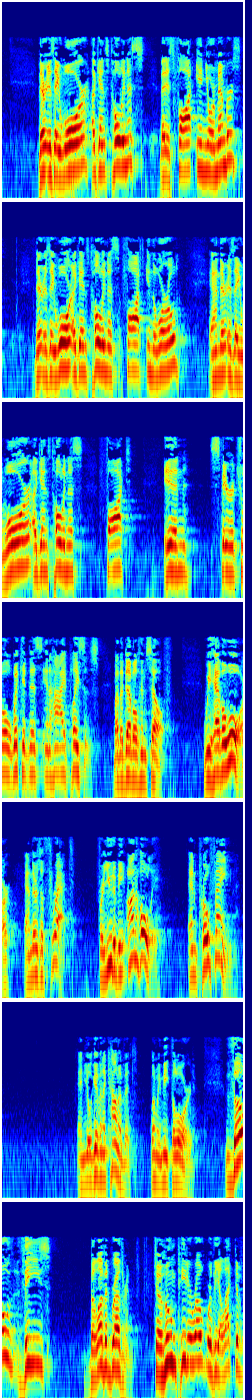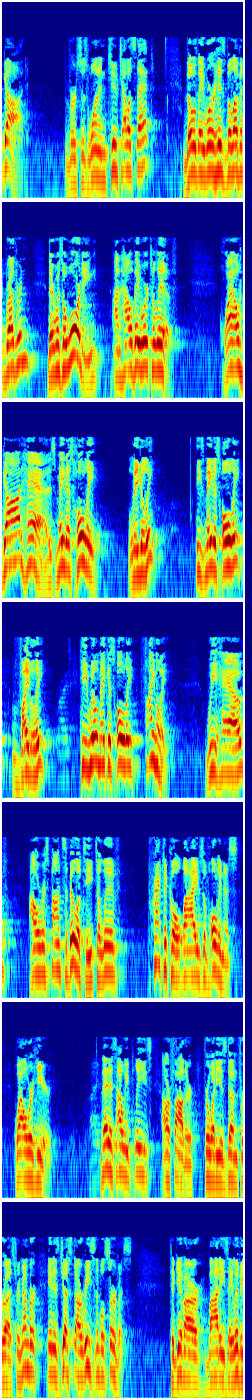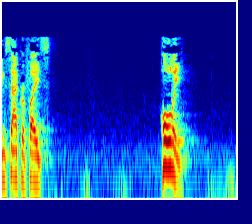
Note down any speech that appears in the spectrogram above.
There is a war against holiness that is fought in your members. There is a war against holiness fought in the world, and there is a war against holiness fought in spiritual wickedness in high places by the devil himself. We have a war, and there's a threat for you to be unholy and profane. And you'll give an account of it when we meet the Lord. Though these beloved brethren, to whom Peter wrote, were the elect of God, Verses 1 and 2 tell us that. Though they were his beloved brethren, there was a warning on how they were to live. While God has made us holy legally, He's made us holy vitally, He will make us holy finally. We have our responsibility to live practical lives of holiness while we're here. That is how we please our Father for what He has done for us. Remember, it is just our reasonable service to give our bodies a living sacrifice, holy,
